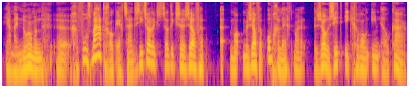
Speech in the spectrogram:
ja, mijn normen gevoelsmatig ook echt zijn. Het is niet zo dat ik, dat ik ze zelf heb, mezelf heb opgelegd, maar zo zit ik gewoon in elkaar.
